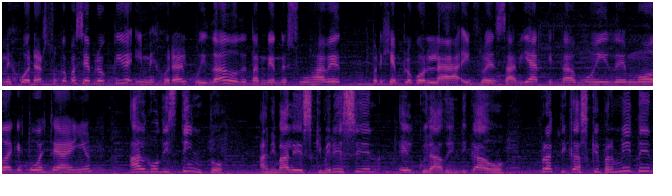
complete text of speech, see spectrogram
mejorar su capacidad productiva y mejorar el cuidado de, también de sus aves, por ejemplo con la influenza aviar que está muy de moda, que estuvo este año. Algo distinto. Animales que merecen el cuidado indicado. Prácticas que permiten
